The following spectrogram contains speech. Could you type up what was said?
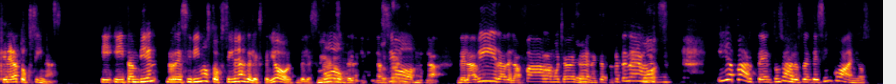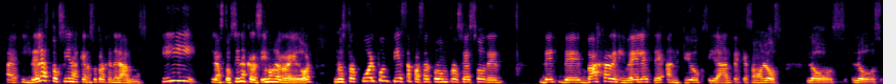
genera toxinas. Y, también recibimos toxinas del exterior, del smog, de la alimentación, de la, vida, de la farra, muchas veces en exceso que tenemos. Y aparte, entonces a los 35 años, y de las toxinas que nosotros generamos y las toxinas que recibimos alrededor, nuestro cuerpo empieza a pasar por un proceso de, de, de baja de niveles de antioxidantes, que son los, los, los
